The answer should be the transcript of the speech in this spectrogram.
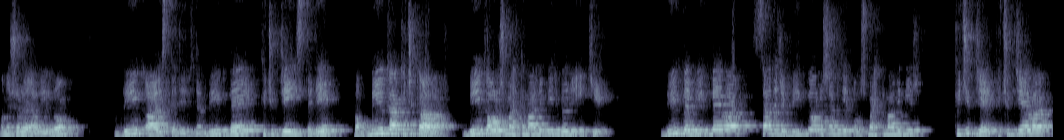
Bunu şuraya alıyorum. Büyük A istedi bizden. Büyük B küçük C'yi istedi. Bak büyük A küçük A var. Büyük A oluşma ihtimali 1 bölü 2. Büyük ve büyük B var. Sadece büyük B oluşabilir. Oluşma ihtimali 1. Küçük C, küçük C var.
